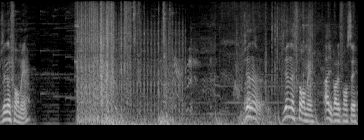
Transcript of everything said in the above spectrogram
Bien informé. Bien, bien informé. Ah, il parle français.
